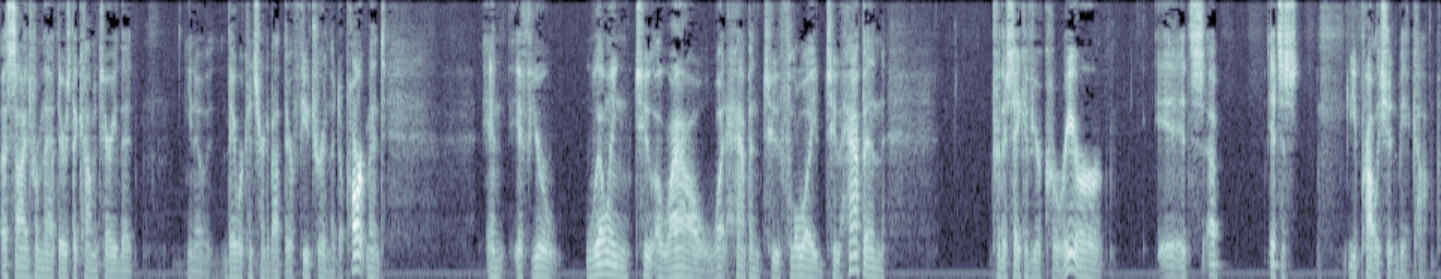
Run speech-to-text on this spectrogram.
aside from that, there's the commentary that you know, they were concerned about their future in the department. And if you're willing to allow what happened to Floyd to happen for the sake of your career, it's a, it's a, you probably shouldn't be a cop.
